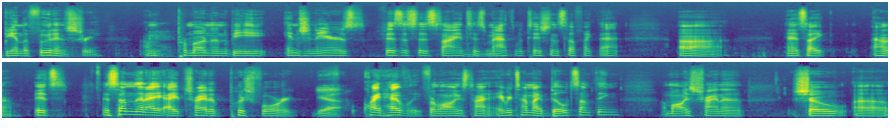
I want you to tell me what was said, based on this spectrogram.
be in the food industry. I'm Mm. promoting them to be engineers, physicists, scientists, Mm-hmm. mathematicians, stuff like that. Uh, and it's like, I don't know, it's it's something that I, I try to push forward yeah quite heavily for the longest time. Every time I build something, I'm always trying to show uh,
